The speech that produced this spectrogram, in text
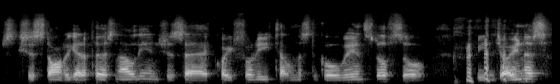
she's starting to get a personality, and she's uh, quite funny, telling us to go away and stuff. So, be enjoying it.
